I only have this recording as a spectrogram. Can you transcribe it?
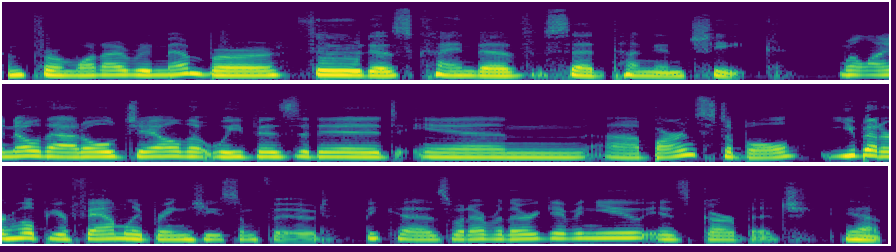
And from what I remember, food is kind of said tongue in cheek. Well, I know that old jail that we visited in uh, Barnstable. You better hope your family brings you some food because whatever they're giving you is garbage. Yep.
